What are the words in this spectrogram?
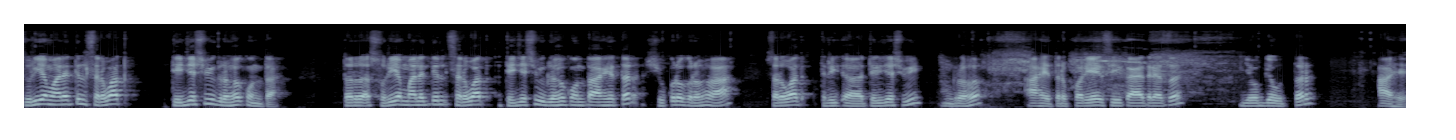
सूर्यमालेतील सर्वात तेजस्वी ग्रह कोणता? तर सूर्यमालेतील सर्वात तेजस्वी ग्रह कोणता आहे? तर शुक्र ग्रह हा सर्वात त्रि तेजस्वी ग्रह आहे. तर पर्याय सी काय तर याचं योग्य उत्तर आहे.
